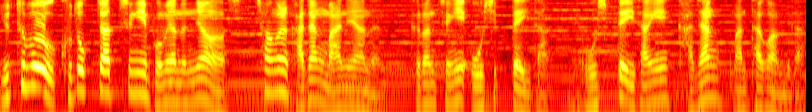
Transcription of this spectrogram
유튜브 구독자층이 보면은요, 시청을 가장 많이 하는 그런 층이 50대 이상, 50대 이상이 가장 많다고 합니다.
